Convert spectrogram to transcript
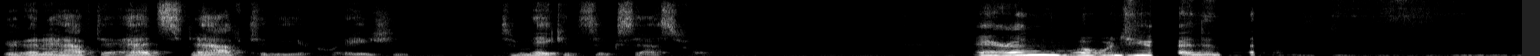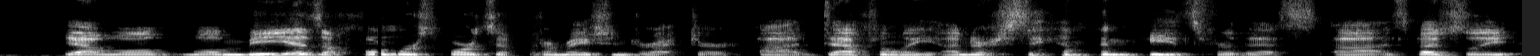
you're going to have to add staff to the equation to make it successful. Aaron, what would you add to that? Yeah, well, well, me as a former sports information director, uh, definitely understand the needs for this, uh, especially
